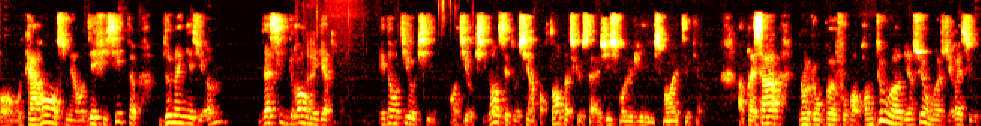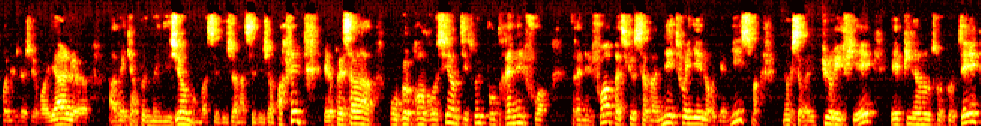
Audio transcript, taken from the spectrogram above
en, en carence, mais en déficit de magnésium, d'acide gras oméga 3 et d'antioxydants. Antioxydants, c'est aussi important parce que ça agit sur le vieillissement, etc. Après ça, donc on peut, faut pas prendre tout, hein, bien sûr. Moi, je dirais si vous prenez de la royale euh, avec un peu de magnésium, bon, bah, c'est déjà, c'est déjà parfait. Et après ça, on peut prendre aussi un petit truc pour drainer le foie. Drainer le foie parce que ça va nettoyer l'organisme, donc ça va le purifier. Et puis d'un autre côté,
